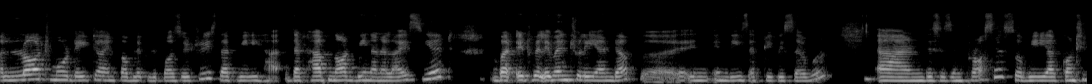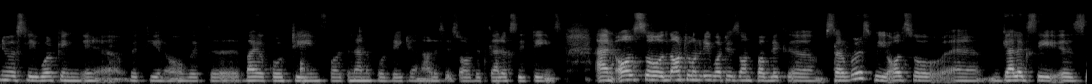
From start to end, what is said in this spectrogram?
a lot more data in public repositories that we ha that have not been analyzed yet but it will eventually end up uh, in in these ftp server. And this is in process. So we are continuously working in, uh, with you know with the BioCore team for the nanopore data analysis or with galaxy teams. And also not only what is on public um, servers we also galaxy is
